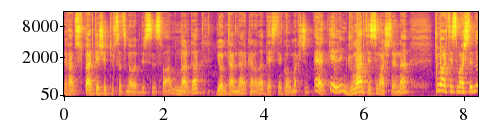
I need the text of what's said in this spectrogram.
Efendim süper teşekkür satın alabilirsiniz falan. Bunlar da yöntemler kanala destek olmak için. Evet gelelim cumartesi maçlarına. Cumartesi maçlarında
